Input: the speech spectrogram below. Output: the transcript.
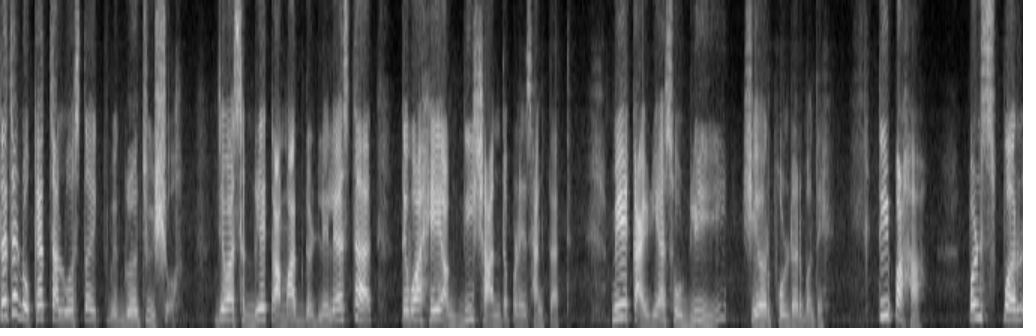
त्याच्या डोक्यात चालू असतं एक वेगळंच विश्व. जेव्हा सगळे कामात गडलेले असतात तेव्हा हे अगदी शांतपणे सांगतात मी एक आयडिया सोडली शेअर फोल्डरमध्ये ती पहा पण स्पर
